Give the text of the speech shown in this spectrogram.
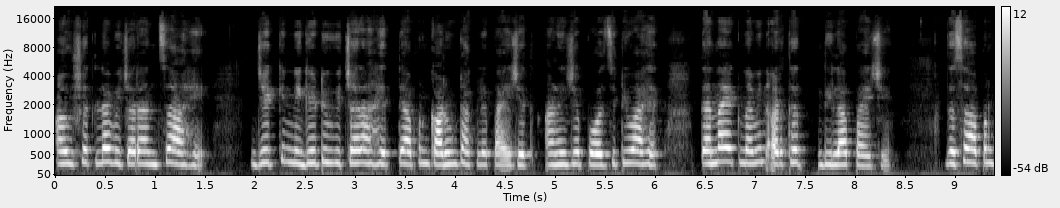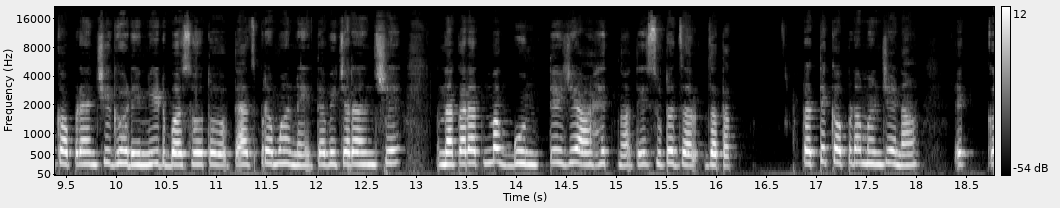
आयुष्यातल्या विचारांचं आहे. जे की निगेटिव्ह विचार आहेत ते आपण काढून टाकले पाहिजेत. आणि जे पॉझिटिव्ह आहेत त्यांना एक नवीन अर्थ दिला पाहिजे. जसं आपण कपड्यांची घडी नीट बसवतो त्याचप्रमाणे त्या विचारांचे नकारात्मक गुण ते जे आहेत ना ते सुटत जा जातात. प्रत्येक कपडा म्हणजे ना एक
